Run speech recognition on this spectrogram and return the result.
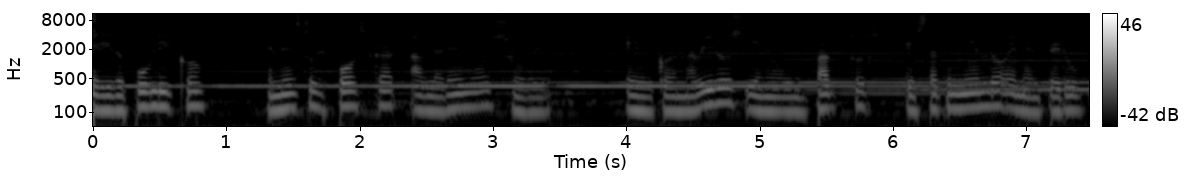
querido público. En estos podcast hablaremos sobre el coronavirus y en el impacto que está teniendo en el Perú.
